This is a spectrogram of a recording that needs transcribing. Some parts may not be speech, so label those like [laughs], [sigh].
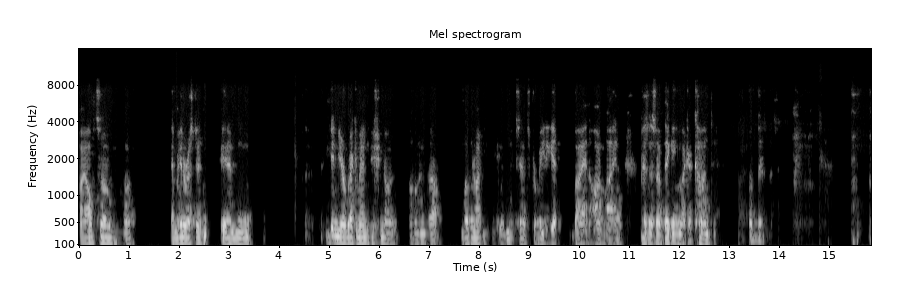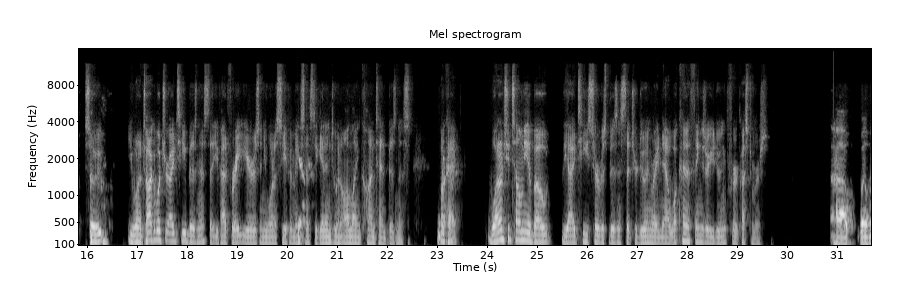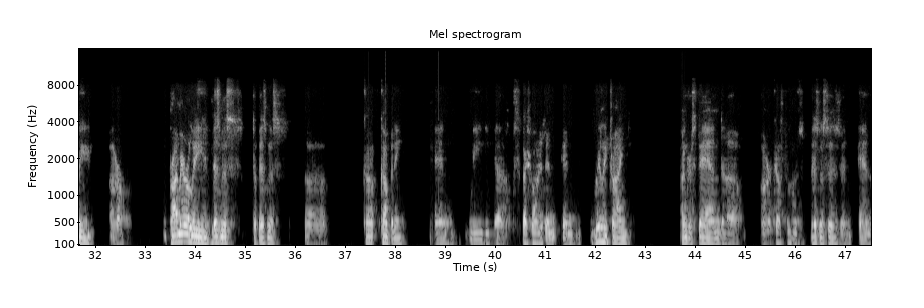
I also uh, am interested in getting your recommendation on on uh, whether or not it would make sense for me to get by an online business. I'm thinking like a content of business. So you want to talk about your IT business that you've had for eight years, and you want to see if it makes yeah. sense to get into an online content business. Right. Why don't you tell me about the IT service business that you're doing right now? What kind of things are you doing for customers? Uh, well, we are primarily business to business uh, co- company, and we uh, specialize in, in really trying to understand uh, our customers' businesses and, and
